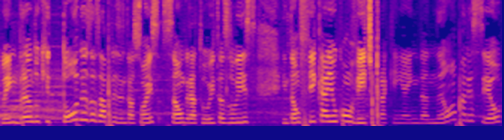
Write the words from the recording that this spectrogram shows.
Lembrando que todas as apresentações são gratuitas, Luiz. Então fica aí o convite para quem ainda não apareceu.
